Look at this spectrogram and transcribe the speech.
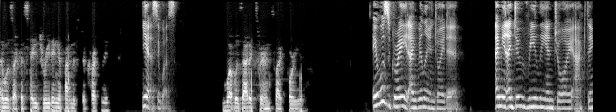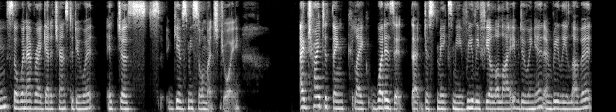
It was like a stage reading, if I understood correctly. Yes, it was. What was that experience like for you? It was great. I really enjoyed it. I mean, I do really enjoy acting. So whenever I get a chance to do it, it just gives me so much joy. I've tried to think like, what is it that just makes me really feel alive doing it and really love it?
